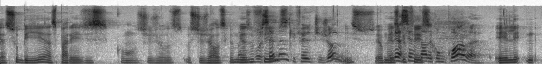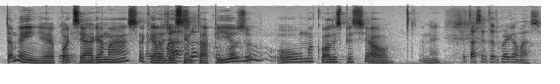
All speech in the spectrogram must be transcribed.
é, subir as paredes com os tijolos, os tijolos que eu mesmo você fiz. Você mesmo que fez o tijolo? Isso, eu mesmo Ele que é assentado com cola? Ele também, é, também. pode ser argamassa, aquela argamassa de assentar piso, ou, ou, uma cola especial. Né? Você está sentando com argamassa?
